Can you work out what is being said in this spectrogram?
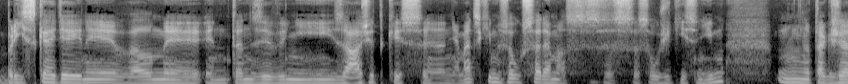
blízké dějiny, velmi intenzivní zážitky s německým sousedem a se soužití s ním, mm, takže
